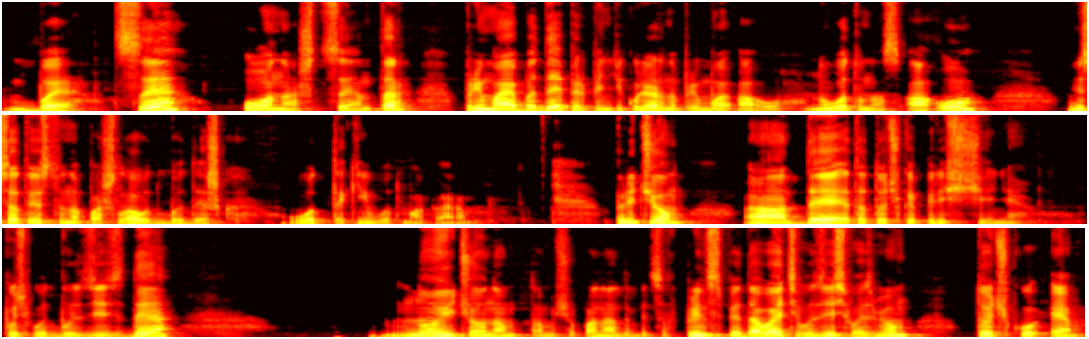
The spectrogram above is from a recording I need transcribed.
Б, С, О наш центр. Прямая БД перпендикулярна прямой АО. Ну вот у нас АО. И, соответственно, пошла вот БДшка. Вот таким вот макаром. Причем а, D это точка пересечения. Пусть вот будет здесь D. Ну и что нам там еще понадобится? В принципе, давайте вот здесь возьмем точку М.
